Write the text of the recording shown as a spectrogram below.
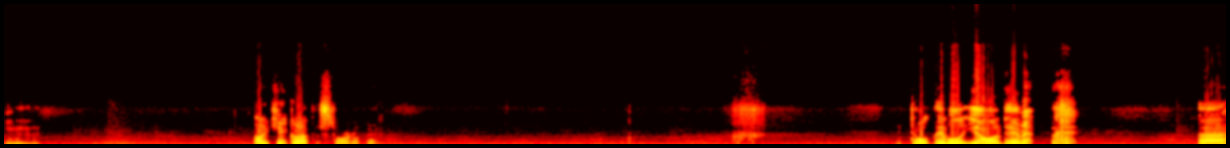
Hmm. Oh, you can't go out the store. Okay. Don't label it yellow, damn it. Uh,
